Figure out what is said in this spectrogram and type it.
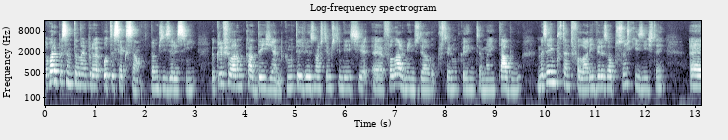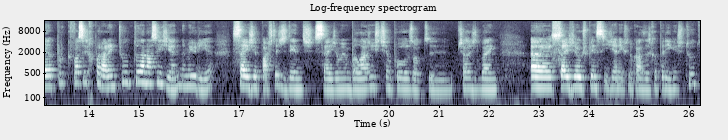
Agora passando também para outra secção, vamos dizer assim, eu queria falar um bocado da higiene, que muitas vezes nós temos tendência a falar menos dela, por ser um bocadinho também tabu, mas é importante falar e ver as opções que existem, uh, porque vocês repararem, tudo, toda a nossa higiene, na maioria, seja pastas de dentes, sejam embalagens de shampoos ou de geles de banho, uh, seja os pensos higiênicos, no caso das raparigas, tudo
